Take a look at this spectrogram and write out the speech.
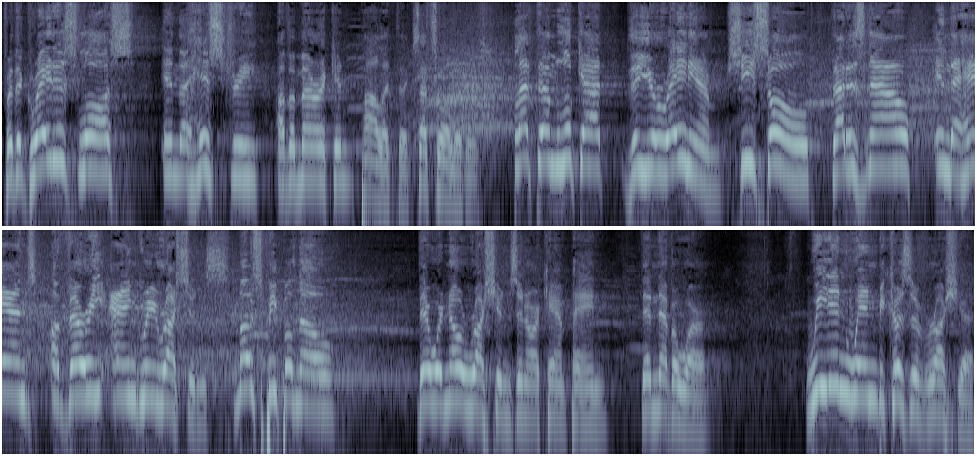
for the greatest loss in the history of American politics. That's all it is. Let them look at the uranium she sold that is now in the hands of very angry Russians. Most people know there were no Russians in our campaign. There never were. We didn't win because of Russia.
